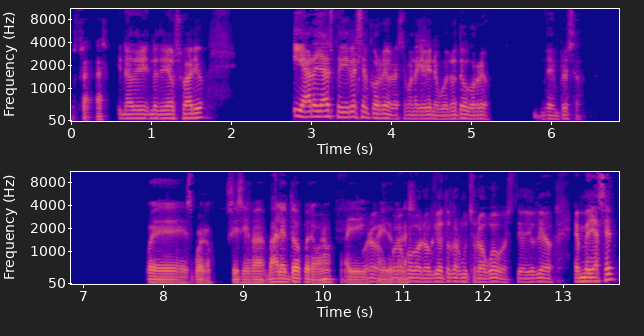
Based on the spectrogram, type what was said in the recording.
Ostras. Y no, no tenía usuario. Y ahora ya es pedirles el correo la semana que viene, pues no tengo correo de empresa. Pues bueno, sí, sí, va, va lento, pero bueno, ahí, Bueno, ahí poco a poco no quiero tocar mucho los huevos, tío. Yo quiero. En Mediaset,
